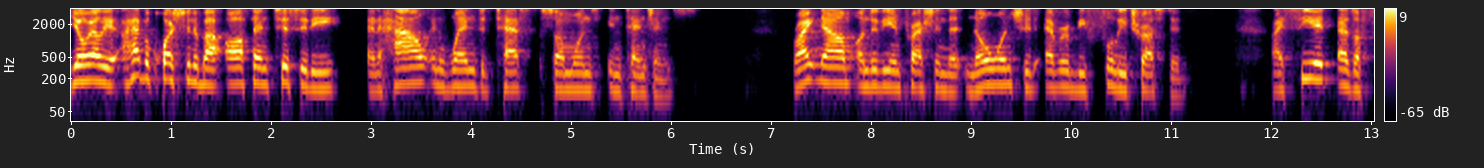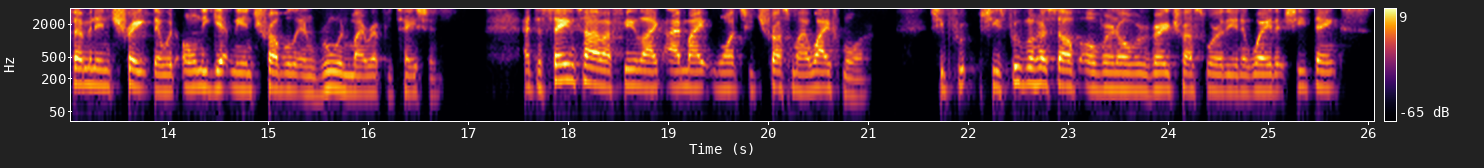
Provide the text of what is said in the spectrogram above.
Yo, Elliot, I have a question about authenticity and how and when to test someone's intentions. Right now, I'm under the impression that no one should ever be fully trusted. I see it as a feminine trait that would only get me in trouble and ruin my reputation. At the same time, I feel like I might want to trust my wife more. She she's proven herself over and over very trustworthy in a way that she thinks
